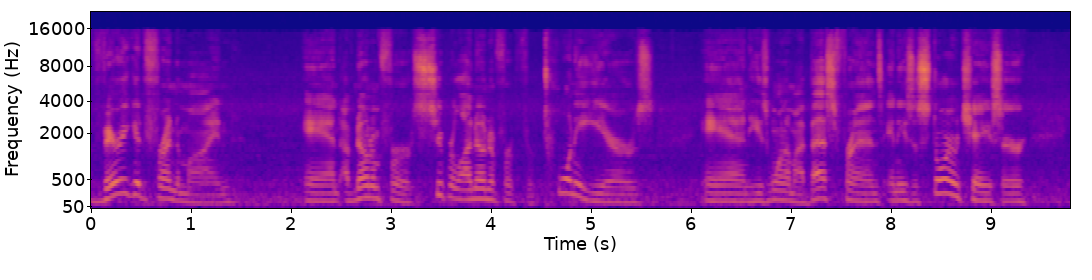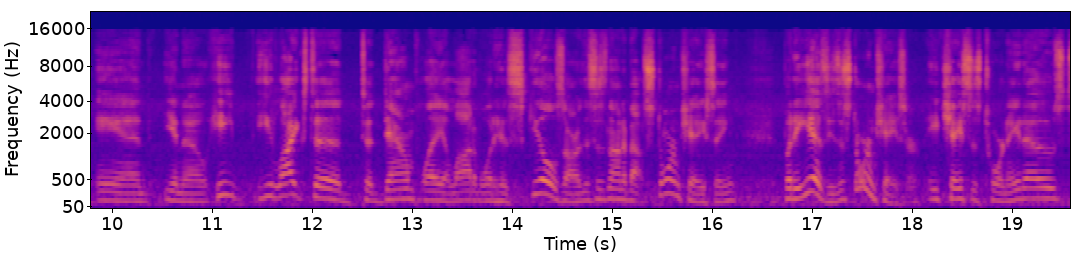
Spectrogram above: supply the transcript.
Very good friend of mine, and I've known him for super long. I've known him for, for 20 years, and he's one of my best friends, and he's a storm chaser. And you know he he likes to to downplay a lot of what his skills are. This is not about storm chasing, but he is. He's a storm chaser. He chases tornadoes,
